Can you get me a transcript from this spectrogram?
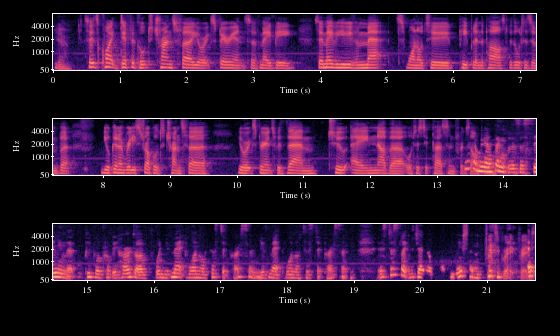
Yeah. So it's quite difficult to transfer your experience of maybe, so maybe you even met one or two people in the past with autism, but you're going to really struggle to transfer your experience with them to another autistic person, for example? Yeah, I mean, I think there's a saying that people have probably heard of when you've met one autistic person, you've met one autistic person. It's just like the general population. That's a great phrase.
